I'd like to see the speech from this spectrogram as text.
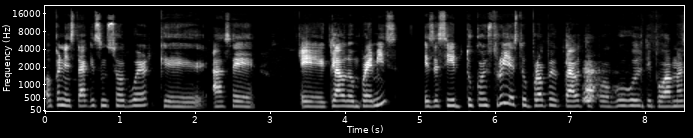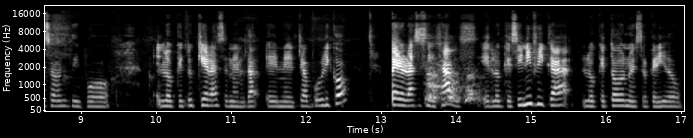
OpenStack es un software que hace eh, cloud on-premise, es decir, tú construyes tu propio cloud tipo Google, tipo Amazon, tipo lo que tú quieras en el, en el cloud público, pero lo haces in-house, eh, lo que significa lo que todo nuestro querido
